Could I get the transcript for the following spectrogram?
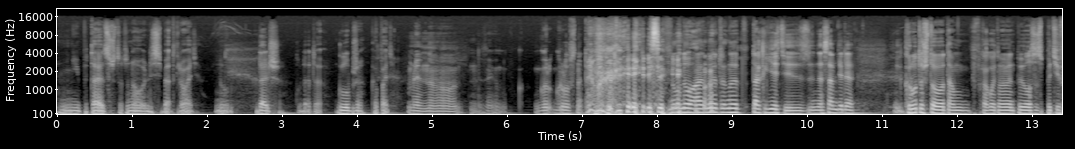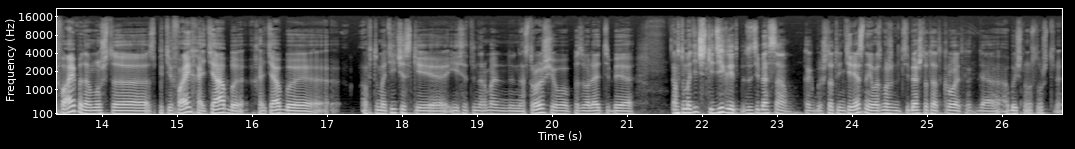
не пытаются что-то новое для себя открывать. Ну, дальше, куда-то глубже копать. Блин, ну, грустно прямо. Ну, ну, а, ну, это, ну, это так и есть. И на самом деле, круто, что там в какой-то момент появился Spotify, потому что Spotify хотя бы, хотя бы автоматически, если ты нормально настроишь его, позволяет тебе автоматически дигает за тебя сам, как бы что-то интересное, и, возможно, для тебя что-то откроет, как для обычного слушателя.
